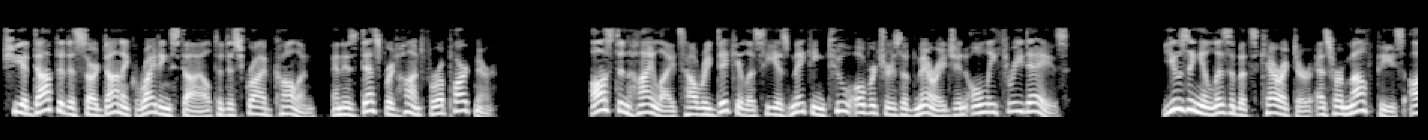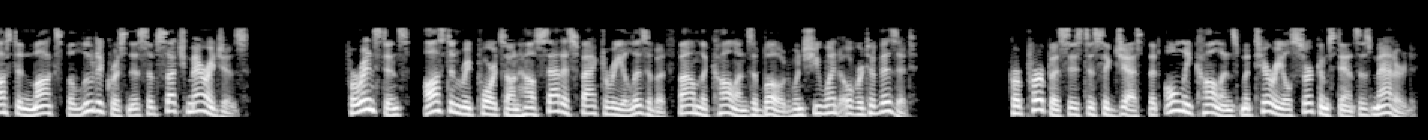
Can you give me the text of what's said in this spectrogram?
She adopted a sardonic writing style to describe Collins and his desperate hunt for a partner. Austen highlights how ridiculous he is making two overtures of marriage in only three days. Using Elizabeth's character as her mouthpiece, Austen mocks the ludicrousness of such marriages. For instance, Austen reports on how satisfactory Elizabeth found the Collins abode when she went over to visit. Her purpose is to suggest that only Collins' material circumstances mattered.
